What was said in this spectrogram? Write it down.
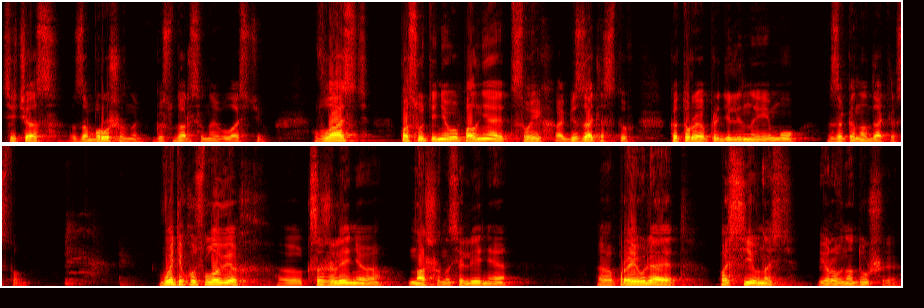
сейчас заброшены государственной властью. Власть, по сути, не выполняет своих обязательств, которые определены ему законодательством. В этих условиях, э, к сожалению, наше население э, проявляет пассивность и равнодушие.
